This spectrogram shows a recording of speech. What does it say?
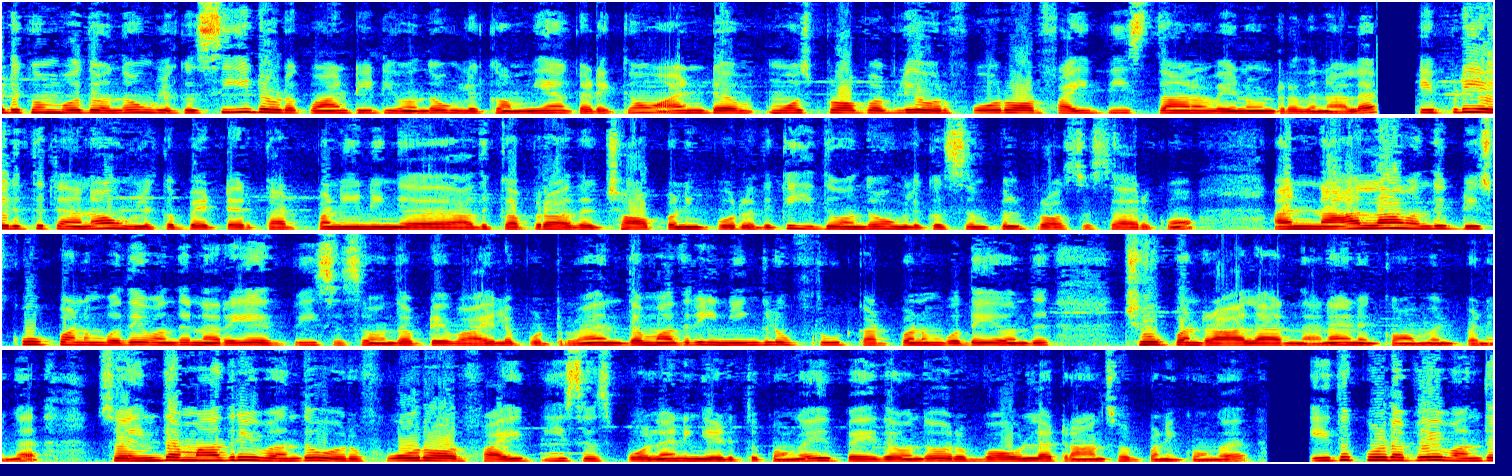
எடுக்கும்போது வந்து உங்களுக்கு சீடோட குவான்டிட்டி வந்து உங்களுக்கு கம்மியாக கிடைக்கும். அண்ட் மோஸ்ட் ப்ராபப்ளி ஒரு ஃபோர் ஆர் ஃபைவ் பீஸ் தான் வேணுன்றதுனால இப்படி எடுத்துட்டானா உங்களுக்கு பெட்டர் கட் பண்ணி நீங்கள் அதுக்கப்புறம் அதை சாப் பண்ணி போடுறதுக்கு இது வந்து உங்களுக்கு சிம்பிள் ப்ராசஸாக இருக்கும். அண்ட் நான்லாம் வந்து இப்படி ஸ்கூப் பண்ணும்போதே வந்து நிறைய பீசஸை வந்து அப்படியே வாயில் போட்டுருவேன். இந்த மாதிரி நீங்களும் ஃப்ரூட் கட் பண்ணும்போதே வந்து சூ பண்ணுற ஆளாக இருந்தானா எனக்கு காமெண்ட் பண்ணுங்கள் ஸோ இந்த மாதிரி வந்து ஒரு ஃபோர் ஆர் ஃபைவ் பீசஸ் போல் நீங்கள் எடுத்துக்கோங்க. இப்போ இதை வந்து ஒரு பவுலில் ட்ரான்ஸ்ஃபர் பண்ணிக்கோங்க. இது கூடவே வந்து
